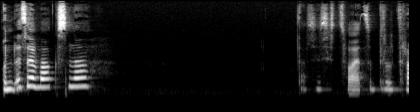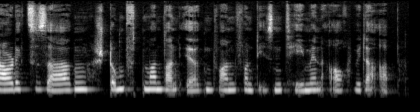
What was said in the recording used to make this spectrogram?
Und als Erwachsener, das ist zwar jetzt ein bisschen traurig zu sagen, stumpft man dann irgendwann von diesen Themen auch wieder ab.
